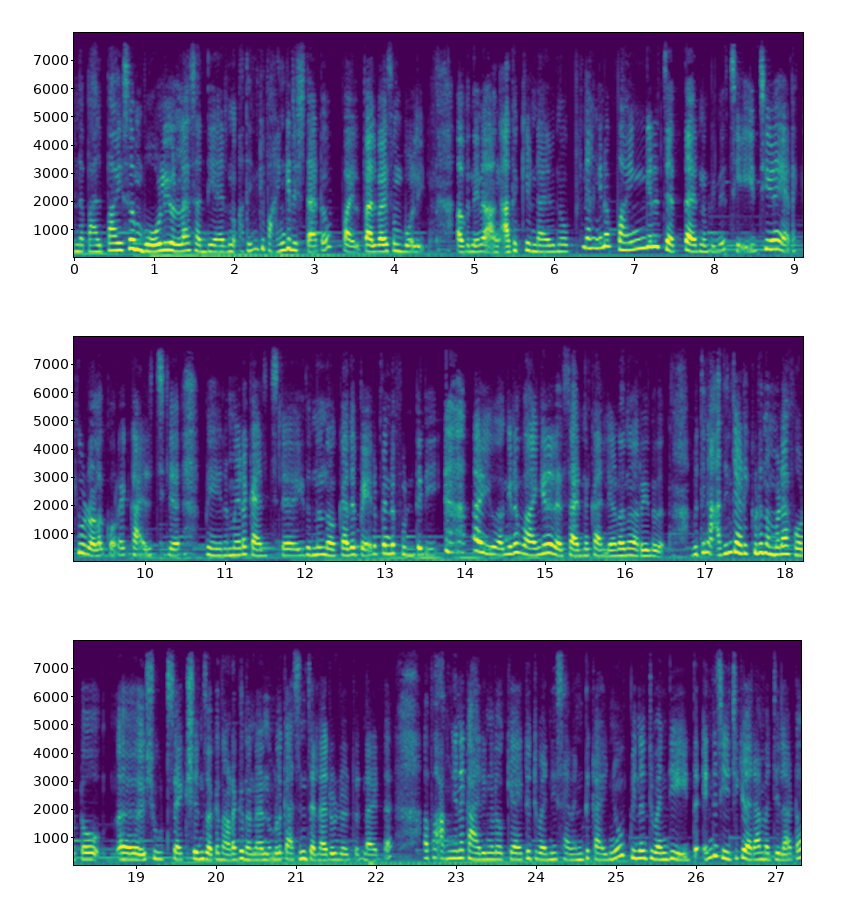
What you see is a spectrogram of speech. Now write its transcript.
എന്താ പാൽപ്പായസം ബോളിയുള്ള സദ്യ ആയിരുന്നു അതെനിക്ക് ഭയങ്കര ഇഷ്ടമാട്ടോ പാൽ പാൽപ്പായസം ബോളി. അപ്പം അതൊക്കെ ഉണ്ടായിരുന്നു. പിന്നെ അങ്ങനെ ഭയങ്കര ചെത്തായിരുന്നു. പിന്നെ ചേച്ചിയുടെ ഇടയ്ക്കൂടെയുള്ള കുറേ കരച്ചിൽ പേരമ്മയുടെ കരച്ചിൽ ഇതൊന്നും നോക്കാതെ പേരപ്പന്റെ ഫുഡരി അയ്യോ അങ്ങനെ ഭയങ്കര രസമായിരുന്നു കല്യാണം എന്ന് പറയുന്നത്. അപ്പോഴത്തേന് അതിന്റെ ഇടയ്ക്കൂടെ നമ്മുടെ ഫോട്ടോ ഷൂട്ട് സെക്ഷൻസ് ഒക്കെ നടക്കുന്നുണ്ടായിരുന്നു. നമ്മൾ കസിൻസ് എല്ലാവരും കൂടെ ഇട്ടുണ്ടായിട്ട്. അപ്പോൾ അങ്ങനെ കാര്യങ്ങളൊക്കെ ആയിട്ട് ട്വന്റി സെവൻത്ത് കഴിഞ്ഞു. പിന്നെ ട്വന്റി എയ്ത്ത് എന്റെ ചേച്ചിക്ക് വരാൻ പറ്റില്ല കേട്ടോ.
